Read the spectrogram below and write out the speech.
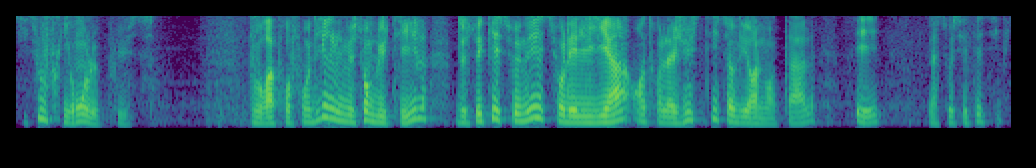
qui souffriront le plus. Pour approfondir, il me semble utile de se questionner sur les liens entre la justice environnementale et la société civile.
